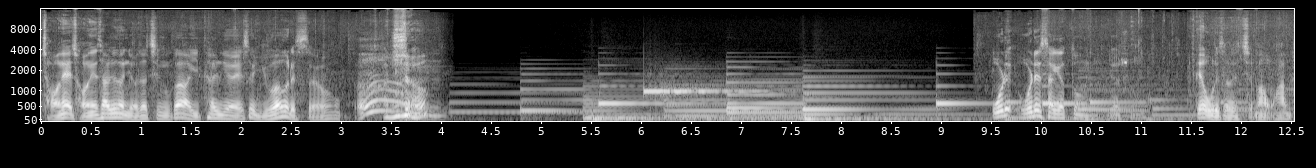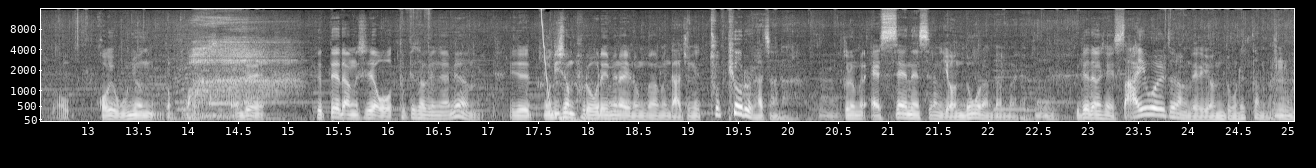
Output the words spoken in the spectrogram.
전에 전에 살던 여자친구가 이탈리아에서 유학을 했어요. 아, 진짜요? 오래 오래 사귀었던 여자. 꽤 오래 사귀었지. 막 한, 어, 거의 5년 넘게. 근데 그때 당시에 어떻게 사귀었냐면 이제 오디션 프로그램이나 이런 거 하면 나중에 투표를 하잖아. 그러면 SNS랑 연동을 한단 말이야. 그때 당시에 싸이월드랑 내가 연동을 했단 말이야.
